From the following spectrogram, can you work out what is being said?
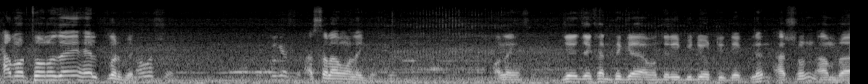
সামর্থ্য অনুযায়ী হেল্প করবেন। ঠিক আছে। আসসালামু আলাইকুম। ওয়ালাইকুম যে যেখান থেকে আমাদের এই ভিডিওটি দেখলেন আসুন আমরা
